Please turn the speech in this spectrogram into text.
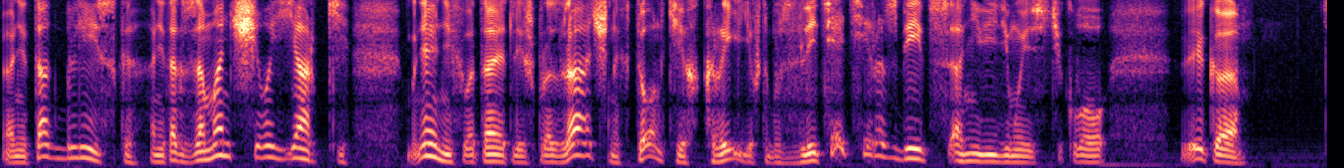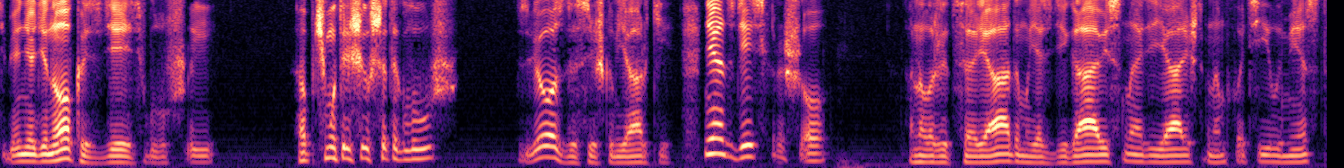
Они так близко, они так заманчиво ярки. Мне не хватает лишь прозрачных, тонких крыльев, чтобы взлететь и разбиться о невидимое стекло. Вика, тебе не одиноко здесь, в глуши. А почему ты решил, что это глушь? Звезды слишком яркие. Нет, здесь хорошо. Она ложится рядом, и я сдвигаюсь на одеяле, чтобы нам хватило места.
